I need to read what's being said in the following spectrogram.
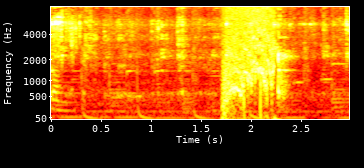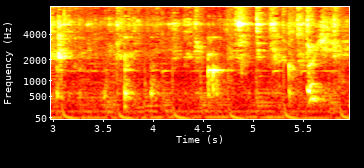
ก่อนโอเค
